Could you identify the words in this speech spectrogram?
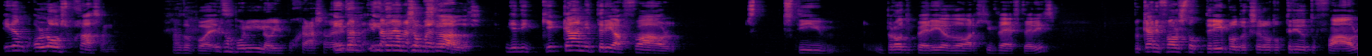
ήταν ο λόγος που χάσανε. Να το πω έτσι. Είχαν πολλοί λόγοι που χάσανε. ήταν, ήταν, ο ένας πιο από τους μεγάλος. λόγους. Γιατί και κάνει τρία φάουλ σ- στη πρώτη περίοδο αρχή δεύτερη. Που κάνει φάουλ στο τρίποντο, ξέρω το τρίτο του φάουλ.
